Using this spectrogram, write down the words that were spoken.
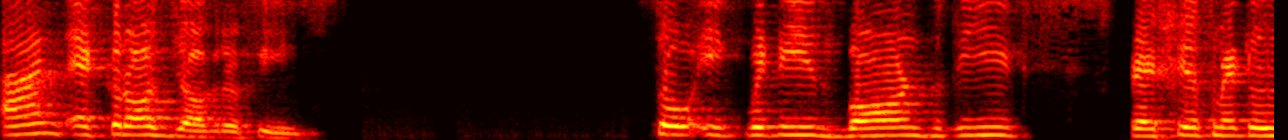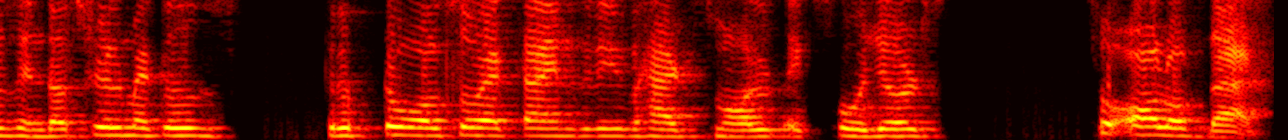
and across geographies. So, equities, bonds, REITs, precious metals, industrial metals, crypto also at times we've had small exposures so all of that.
